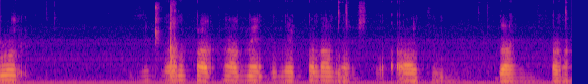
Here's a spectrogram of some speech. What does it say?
Bu zırhların farklı ham maddeleri falan var işte. Altın, diamond falan.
